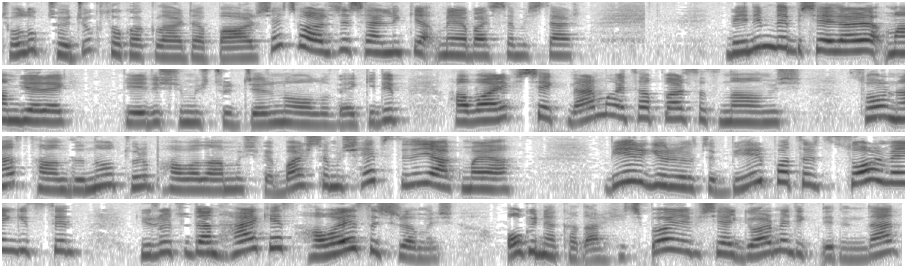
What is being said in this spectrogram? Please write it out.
Çoluk çocuk sokaklarda bağırışa çağrışa şenlik yapmaya başlamışlar. Benim de bir şeyler yapmam gerek diye düşünmüş tüccarın oğlu ve gidip havai fişekler maytaplar satın almış. Sonra sandığına oturup havalanmış ve başlamış hepsini yakmaya. Bir gürültü bir patırtı sormayın gitsin. Gürültüden herkes havaya sıçramış. O güne kadar hiç böyle bir şey görmediklerinden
